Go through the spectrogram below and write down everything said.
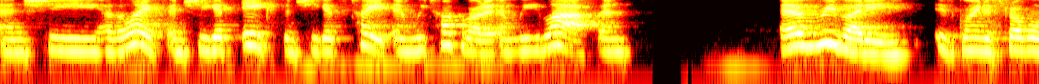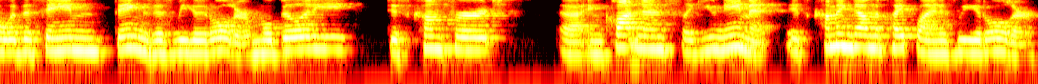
and she has a life and she gets aches and she gets tight and we talk about it and we laugh and everybody is going to struggle with the same things as we get older. Mobility discomfort uh, incontinence like you name it. It's coming down the pipeline as we get older.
